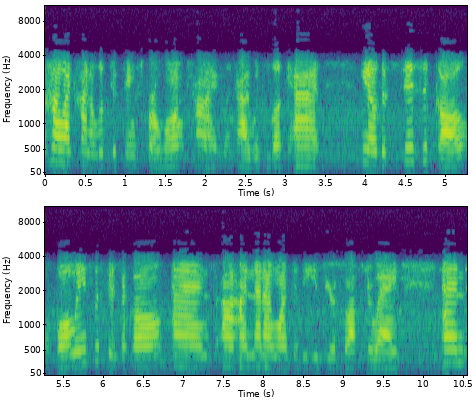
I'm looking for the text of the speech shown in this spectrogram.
how I kind of looked at things for a long time. Like I would look at, you know, the physical, always the physical, and uh, and then I wanted the easier, softer way. And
